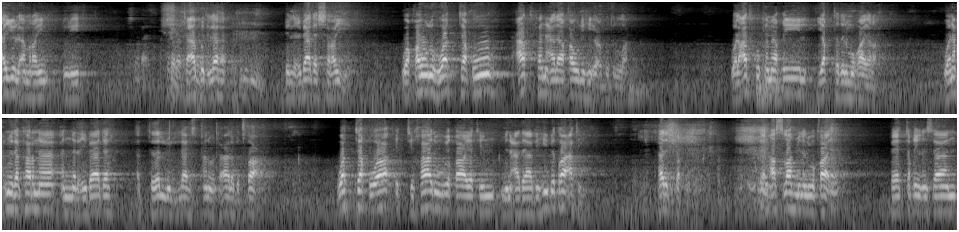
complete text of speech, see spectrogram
أي الأمرين يريد؟ تعبد الله بالعبادة الشرعية. وقوله واتقوه عطفا على قوله اعبدوا الله. والعطف كما قيل يقتضي المغايرة. ونحن ذكرنا أن العبادة التذلل لله سبحانه وتعالى بالطاعة. والتقوى اتخاذ وقاية من عذابه بطاعته. هذه التقوى لأن أصله من الوقاية. فيتقي الإنسان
